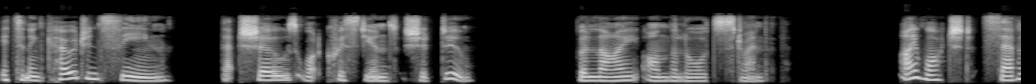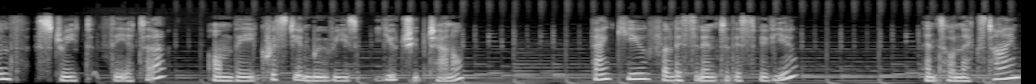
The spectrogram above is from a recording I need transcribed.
It's an encouraging scene that shows what Christians should do rely on the Lord's strength. I watched Seventh Street Theatre on the Christian Movies YouTube channel. Thank you for listening to this review. Until next time,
